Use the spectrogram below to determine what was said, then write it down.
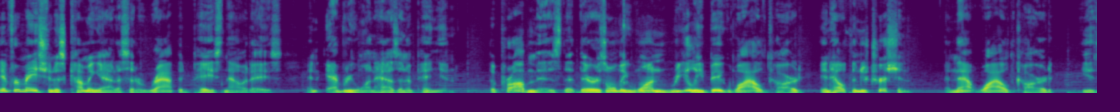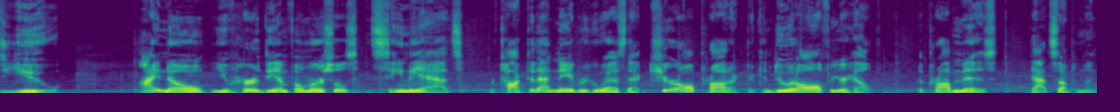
Information is coming at us at a rapid pace nowadays, and everyone has an opinion. The problem is that there is only one really big wild card in health and nutrition, and that wild card is you. I know you've heard the infomercials, seen the ads, or talked to that neighbor who has that cure all product that can do it all for your health. The problem is, that supplement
